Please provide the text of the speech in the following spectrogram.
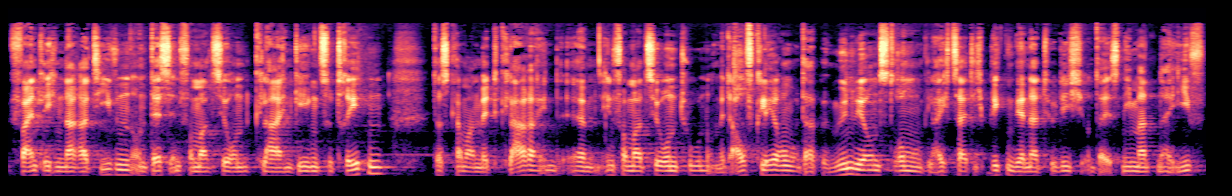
feindlichen Narrativen und Desinformationen klar entgegenzutreten. Das kann man mit klarer ähm, Information tun und mit Aufklärung und da bemühen wir uns drum und gleichzeitig blicken wir natürlich, und da ist niemand naiv,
